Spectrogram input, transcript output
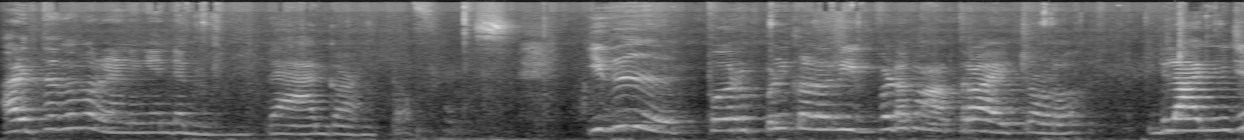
അടുത്തത് പറയുകയാണെങ്കിൽ എന്റെ ബാഗാണ് കേട്ടോ ഇത് പെർപ്പിൾ കളർ ഇവിടെ മാത്രമായിട്ടുള്ളൂ ഇതിൽ അഞ്ച്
